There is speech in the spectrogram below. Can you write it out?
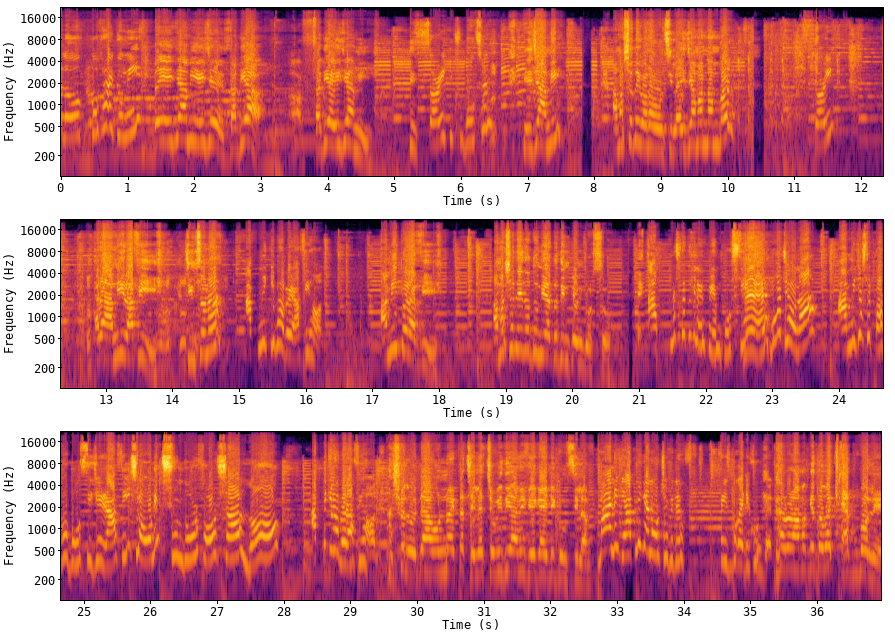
Hello কোথায় তুমি? এই যে আমি এই যে সাদিয়া। সাদিয়া এই যে আমি। সরি কিছু বলছেন? এই যে আমি আমার সাথে কথা বলছিল এই যে আমার নাম্বার। সরি আরে আমি রাফি। চিনছো না? আপনি কীভাবে রাফি হন? আমি তো রাফি। আমার সাথেই তো তুমি এতদিন প্রেম করছ। আপনার সাথে আমি প্রেম করছি? হ্যাঁ। মোটেও না। আমি জাস্ট কথা বলছি যে রাফি সে অনেক সুন্দর ফর্সা লং আপনি কীভাবে রাফি হন? আসলে ওটা অন্য একটা ছেলের ছবি দিয়ে আমি ফেক আইডি খুলছিলাম। মানে কি? আপনি কেন ওর ছবিতে ফেসবুক আইডি খুলবেন। কারণ আমাকে তো ভাই খ্যাত বলে।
